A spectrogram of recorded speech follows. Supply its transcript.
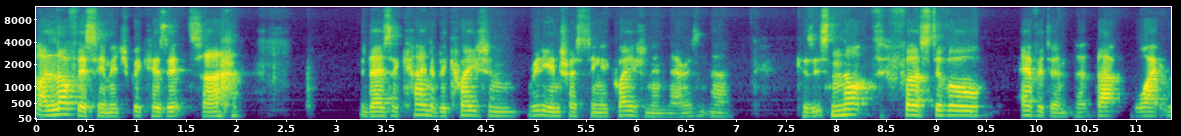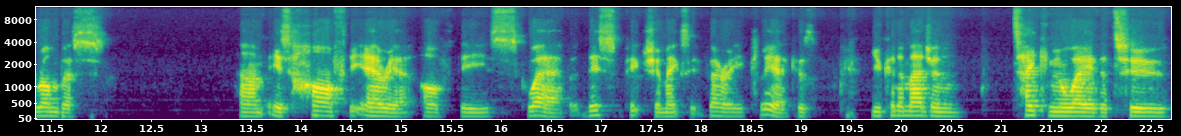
I love this image because it's uh, there's a kind of equation, really interesting equation in there, isn't there? Because it's not, first of all, evident that that white rhombus um, is half the area of the square, but this picture makes it very clear because you can imagine taking away the two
